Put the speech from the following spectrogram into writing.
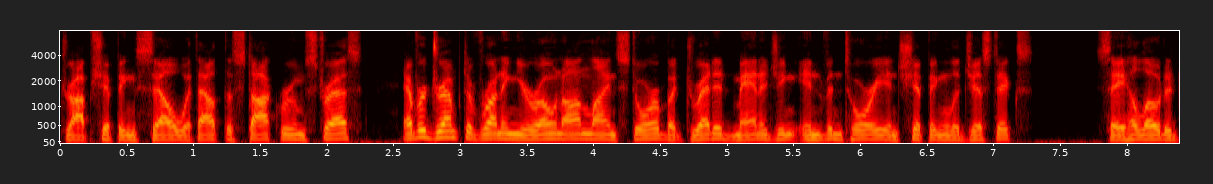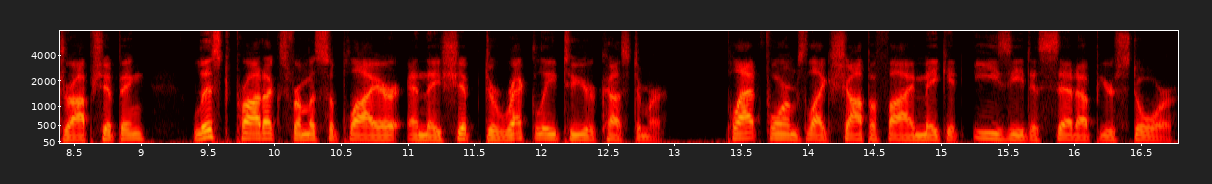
Dropshipping sell without the stockroom stress? Ever dreamt of running your own online store but dreaded managing inventory and shipping logistics? Say hello to dropshipping. List products from a supplier and they ship directly to your customer. Platforms like Shopify make it easy to set up your store.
